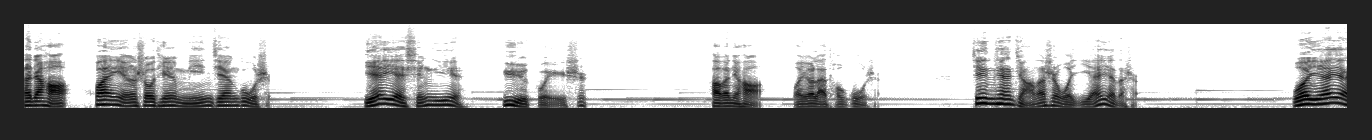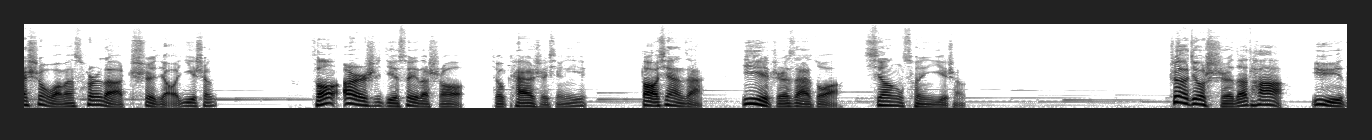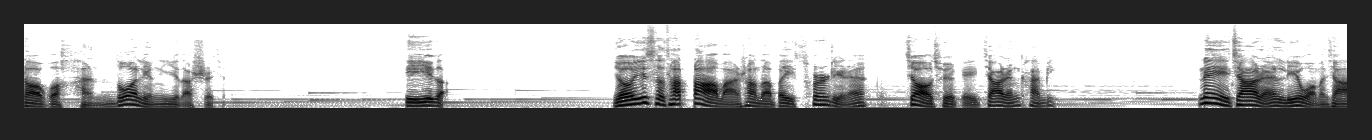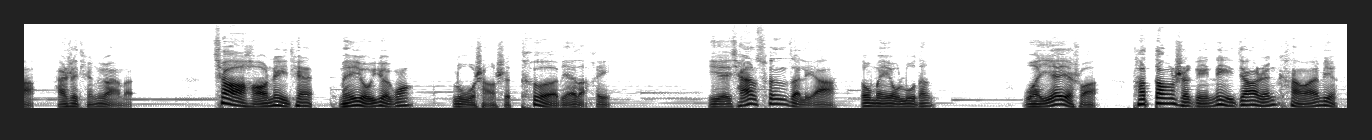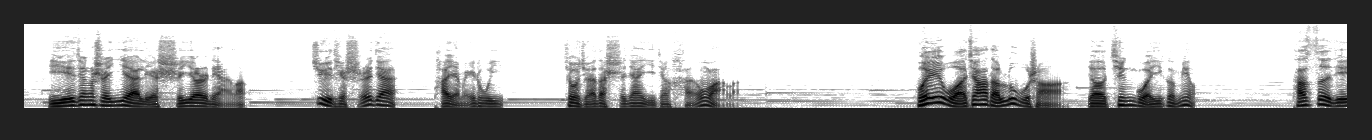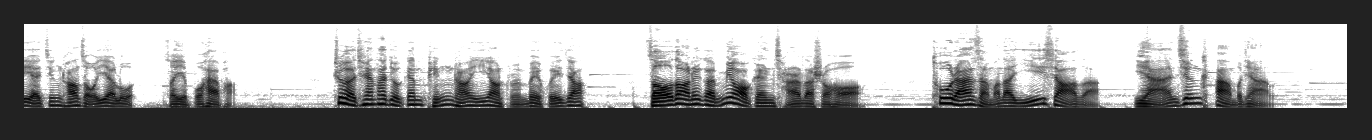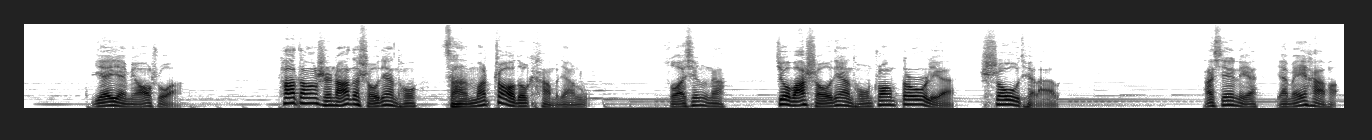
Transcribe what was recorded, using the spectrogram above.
大家好，欢迎收听民间故事。爷爷行医遇鬼事。浩哥你好，我又来投故事。今天讲的是我爷爷的事我爷爷是我们村的赤脚医生，从二十几岁的时候就开始行医，到现在一直在做乡村医生。这就使得他遇到过很多灵异的事情。第一个，有一次他大晚上的被村里人叫去给家人看病。那家人离我们家还是挺远的，恰好那天没有月光，路上是特别的黑。以前村子里啊都没有路灯。我爷爷说，他当时给那家人看完病，已经是夜里十一二点了，具体时间他也没注意，就觉得时间已经很晚了。回我家的路上要经过一个庙，他自己也经常走夜路，所以不害怕。这天他就跟平常一样准备回家，走到那个庙跟前的时候，突然怎么的一下子眼睛看不见了。爷爷描述，他当时拿的手电筒怎么照都看不见路，索性呢就把手电筒装兜里收起来了。他心里也没害怕，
